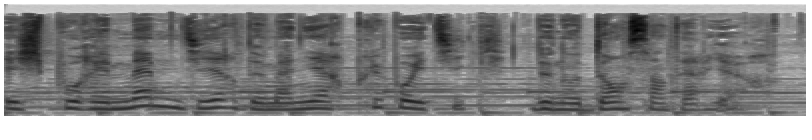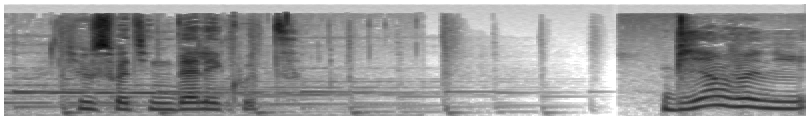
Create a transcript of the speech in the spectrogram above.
Et je pourrais même dire de manière plus poétique de nos danses intérieures. Je vous souhaite une belle écoute. Bienvenue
